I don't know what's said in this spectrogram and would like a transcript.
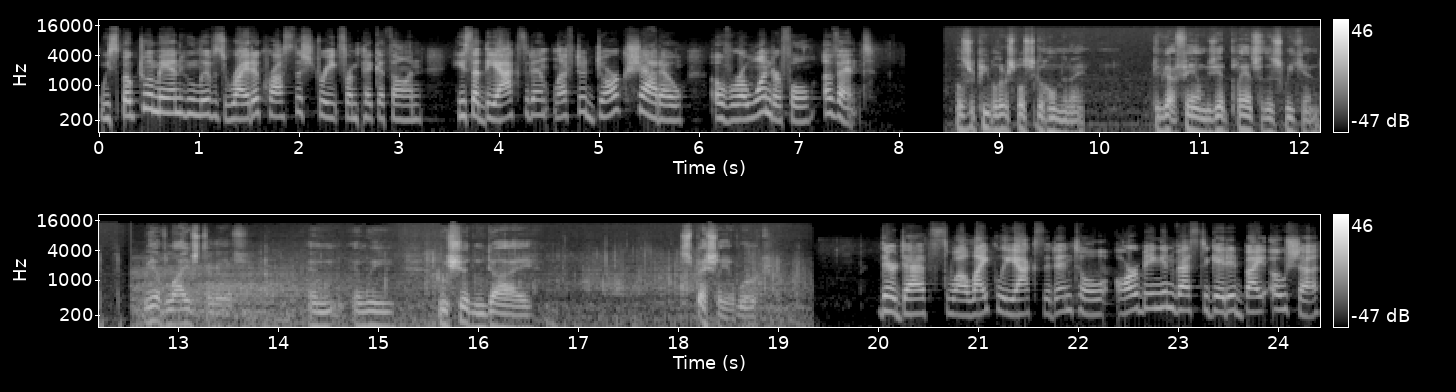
We spoke to a man who lives right across the street from Pickathon. He said the accident left a dark shadow over a wonderful event. Those are people that were supposed to go home tonight. They've got families. They had plans for this weekend. We have lives to live, and, and we, we shouldn't die, especially at work. Their deaths, while likely accidental, are being investigated by OSHA.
